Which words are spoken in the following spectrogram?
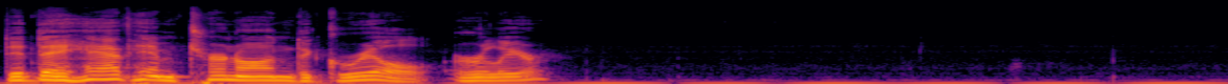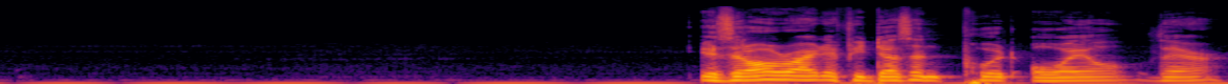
Did they have him turn on the grill earlier? Is it all right if he doesn't put oil there?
